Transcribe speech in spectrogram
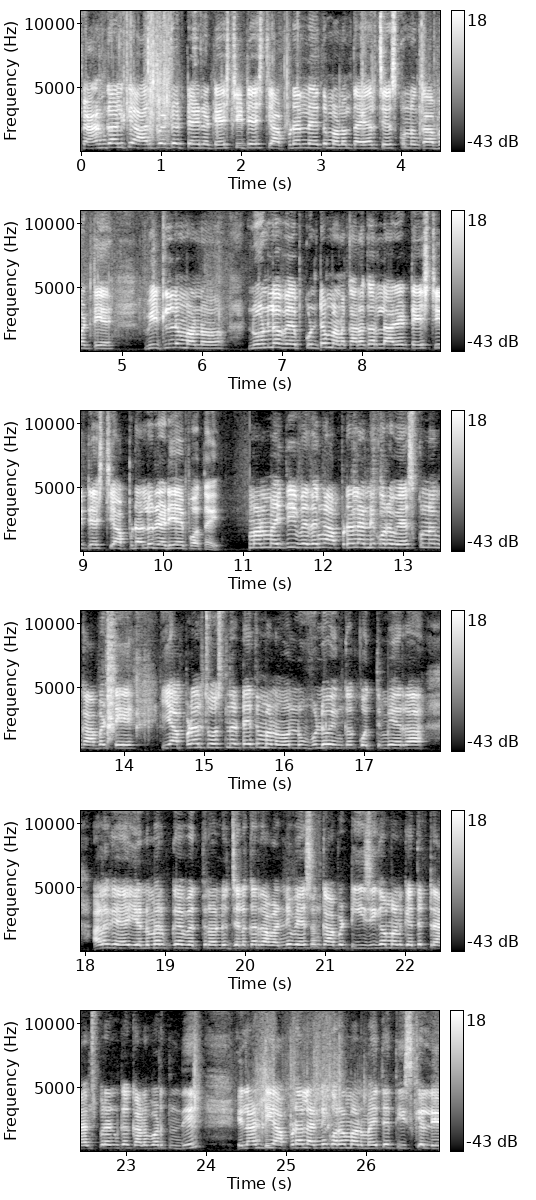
ఫ్యాన్ గాలికి ఆరిపెట్టేట్టు అయిన టేస్టీ టేస్టీ అప్పుడల్ని అయితే మనం తయారు చేసుకున్నాం కాబట్టి వీటిని మనం నూనెలో వేపుకుంటే మన కరకరలాడే టేస్టీ టేస్టీ అప్పడాలు రెడీ అయిపోతాయి. మనమైతే ఈ విధంగా అప్పడాలన్నీ కూడా వేసుకున్నాం కాబట్టి ఈ అప్పడాలు చూస్తున్నట్టయితే మనం నువ్వులు ఇంకా కొత్తిమీర అలాగే ఎండుమిరపకాయ విత్తనాలు జీలకర్ర అవన్నీ వేసాం కాబట్టి ఈజీగా మనకైతే ట్రాన్స్పరెంట్గా కనబడుతుంది. ఇలాంటి అప్పడాలు అన్నీ కూడా మనమైతే తీసుకెళ్ళి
